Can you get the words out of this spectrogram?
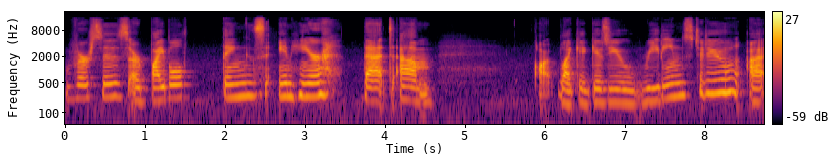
verses or Bible things in here that um, are, like it gives you readings to do. Uh,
